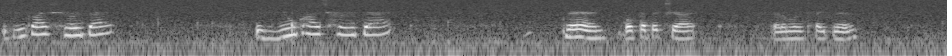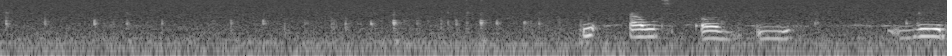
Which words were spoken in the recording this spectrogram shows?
If you guys heard that, if you guys heard that, then look at the chat that I'm going to type in. Get out of the vid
